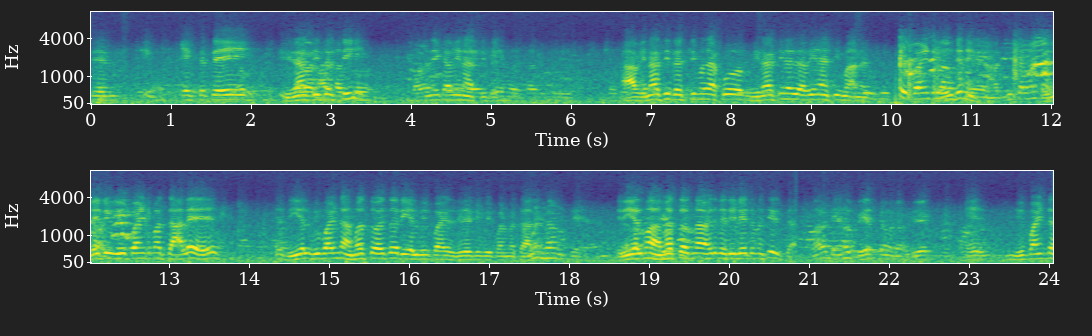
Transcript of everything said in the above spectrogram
તે એક- એક છે તે વિનાશી દ્રષ્ટિ અને એક અવિનાશી દ્રષ્ટિ. આ વિનાશી દ્રષ્ટિમાં આખું વિનાશી ને જ અવિનાશી માને છે. ને? રિલેટિવ વ્યૂ પોઈન્ટમાં ચાલે. રિયલ વ્યૂ પોઈન્ટ ને સમજતો હોય તો real view point relative view પોઈન્ટમાં ચાલે. રિયલમાં સમજતો જ ના હોય તો રિલેટિવ નથી રીતના. એ વ્યૂ પોઈન્ટ ને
